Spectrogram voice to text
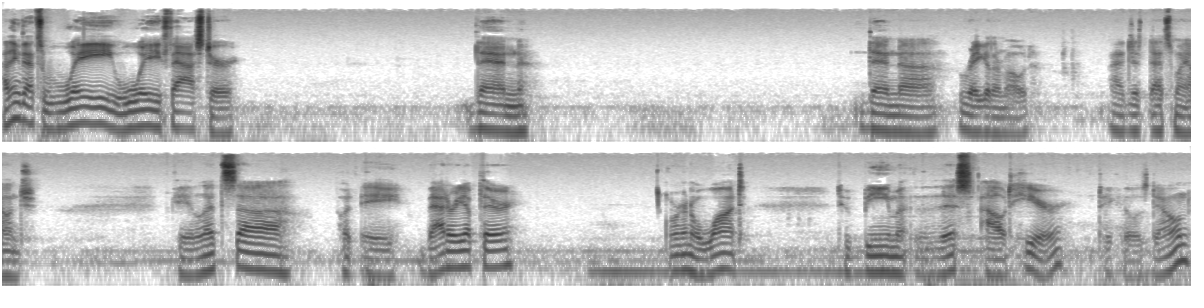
I think that's way way faster than than uh, regular mode. I just that's my hunch. Okay, let's uh, put a battery up there. We're gonna want to beam this out here. Take those down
